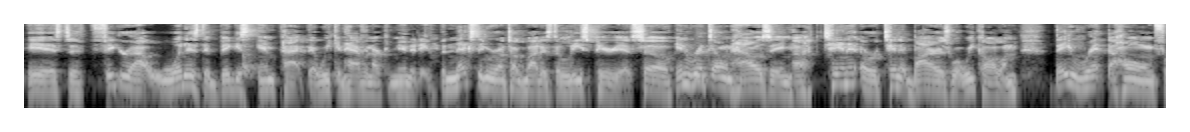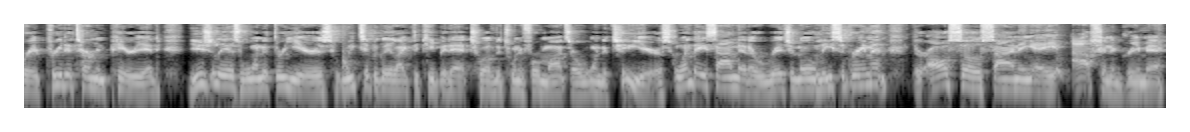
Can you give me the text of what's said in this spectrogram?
is to figure out what is the biggest impact that we can have in our community. The next thing we're going to talk about is the lease period. So in rent to own housing, a tenant or tenant buyer is what we call them. They rent the home for a predetermined period. Usually it's one to three years. We typically like to keep it at 12 to 24 months or one to two years. When they sign that original lease agreement, they're also signing a option agreement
